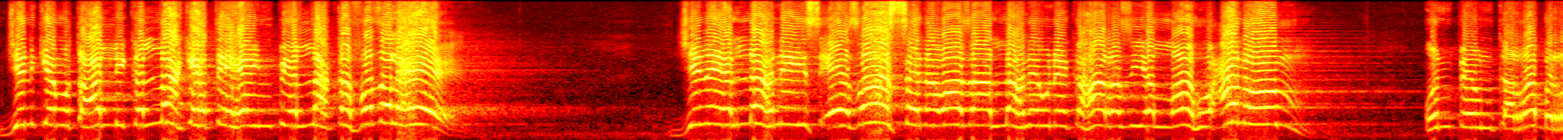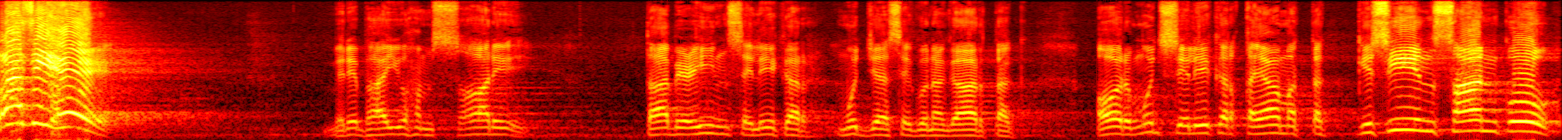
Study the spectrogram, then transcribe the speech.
جن کے متعلق اللہ کہتے ہیں ان پہ اللہ کا فضل ہے، جنہیں اللہ نے اس اعزاز سے نوازا، اللہ نے انہیں کہا رضی اللہ عنہم، ان پہ ان کا رب راضی ہے۔ میرے بھائیو، ہم سارے تابعین سے لے کر مجھ جیسے گناگار تک، اور مجھ سے لے کر قیامت تک کسی انسان کو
